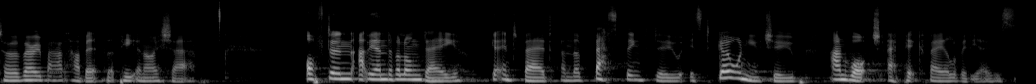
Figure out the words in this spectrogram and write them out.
to a very bad habit that Pete and I share. Often at the end of a long day, get into bed, and the best thing to do is to go on YouTube and watch epic fail videos.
